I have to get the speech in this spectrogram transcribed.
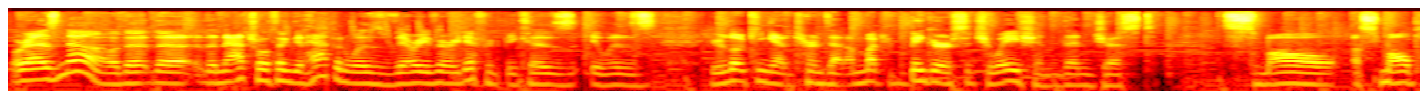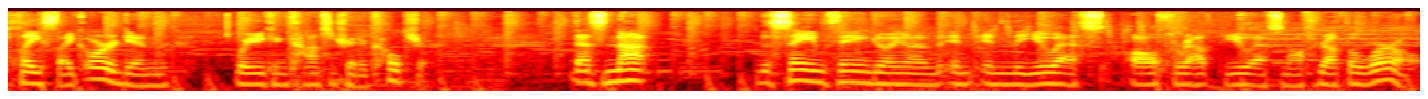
Whereas no, the, the the natural thing that happened was very very different because it was you're looking at it turns out a much bigger situation than just small a small place like Oregon where you can concentrate a culture. That's not the same thing going on in, in the U.S. all throughout the U.S. and all throughout the world.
